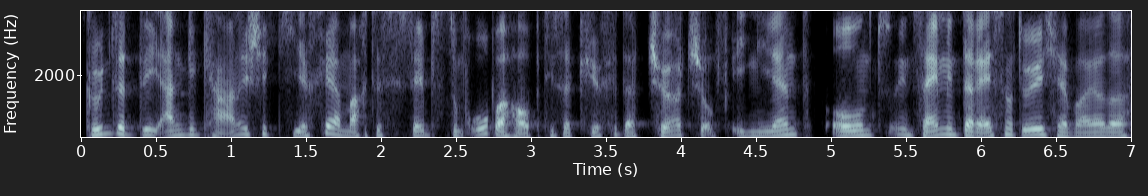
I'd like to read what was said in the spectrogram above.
gründete die anglikanische Kirche. Er machte sich selbst zum Oberhaupt dieser Kirche, der Church of England. Und in seinem Interesse natürlich, er war ja da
